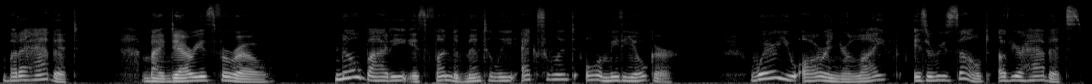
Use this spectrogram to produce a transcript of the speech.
but a habit. By Darius Foroux. Nobody is fundamentally excellent or mediocre. Where you are in your life is a result of your habits.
